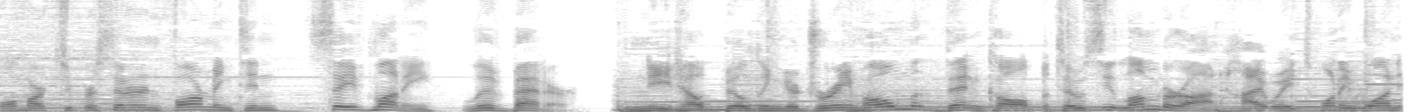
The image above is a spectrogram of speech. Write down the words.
Walmart Supercenter in Farmington, save money, live better. Need help building your dream home? Then call Potosi Lumber on Highway 21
